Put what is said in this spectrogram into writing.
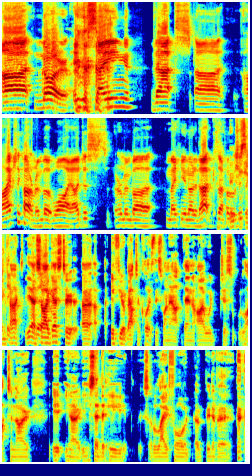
Uh, no, he was saying that. Uh, I actually can't remember why. I just remember making a note of that because I thought it was interesting interesting. fact. Yeah, So I guess to uh, if you're about to close this one out, then I would just like to know. It, you know, you said that he sort of laid forward a bit of a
